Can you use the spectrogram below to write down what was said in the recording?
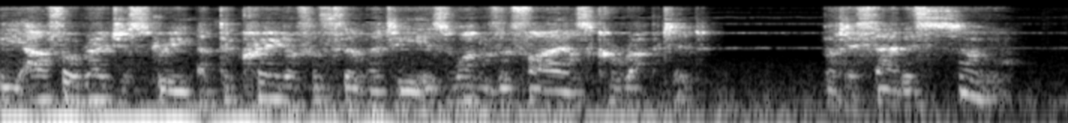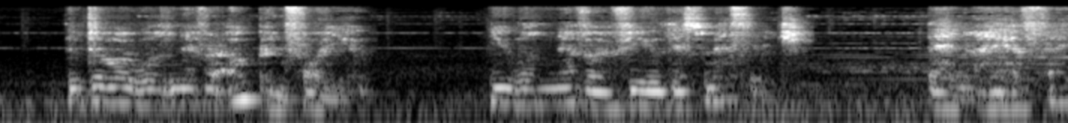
The Alpha Registry at the Cradle facility is one of the files corrupted. But if that is so, the door will never open for you. You will never view this message. Then I have failed.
